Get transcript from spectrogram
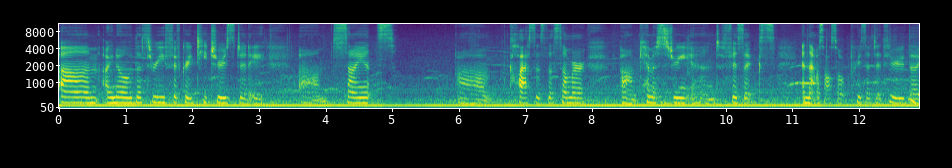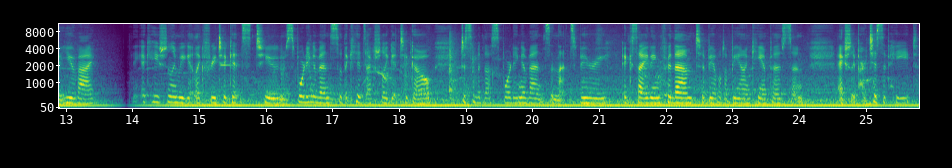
Um, i know the three fifth grade teachers did a um, science um, classes this summer um, chemistry and physics and that was also presented through the U of I. Occasionally, we get like free tickets to sporting events, so the kids actually get to go to some of the sporting events, and that's very exciting for them to be able to be on campus and actually participate,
